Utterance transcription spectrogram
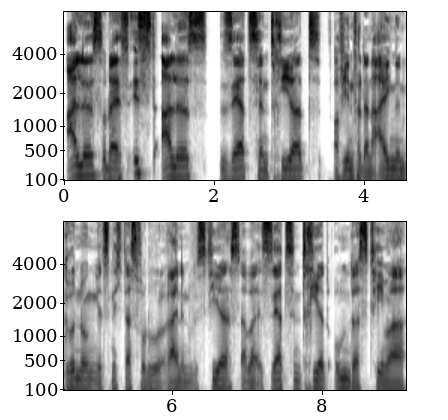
alles oder es ist alles sehr zentriert, auf jeden Fall deine eigenen Gründungen, jetzt nicht das, wo du rein investierst, aber ist sehr zentriert um das Thema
